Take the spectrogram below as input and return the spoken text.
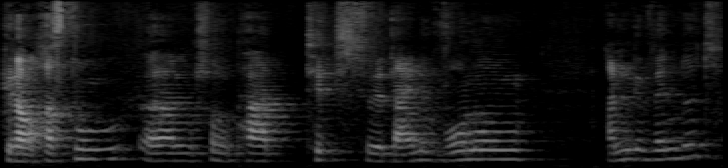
genau. Hast du ähm, schon ein paar Tipps für deine Wohnung angewendet?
